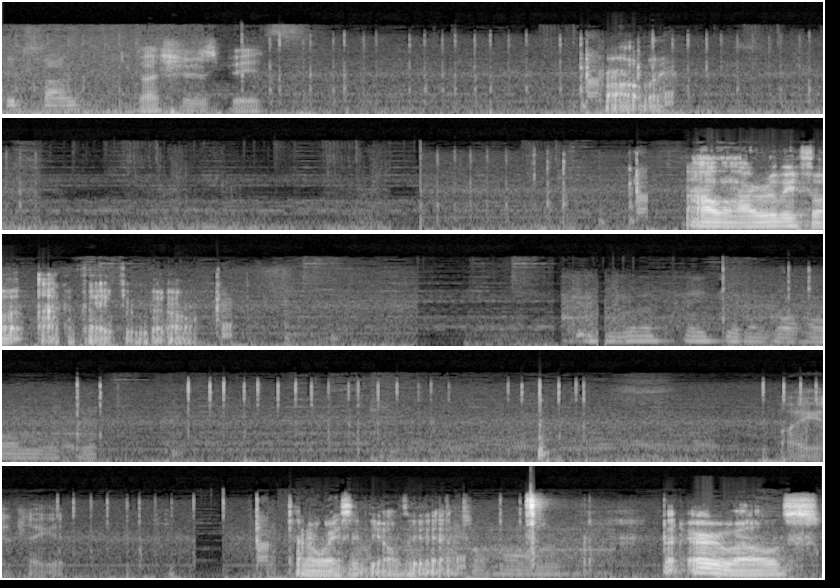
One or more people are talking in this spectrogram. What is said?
Good son. That should just be. Probably. Oh, I really thought I could take him, but. I'm oh, gonna take it and go home with it. Oh, you're gonna take it. Kind of wasted the ulti there. But oh wells.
